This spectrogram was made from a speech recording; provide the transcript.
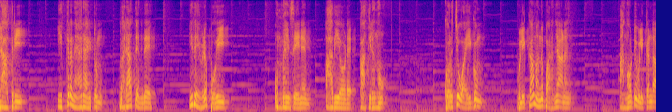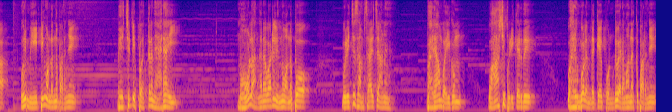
രാത്രി ഇത്ര നേരമായിട്ടും വരാത്ത എന്തേ ഇതെവിടെ പോയി? ഉമ്മയും സേനയും ആദിയോടെ കാത്തിരുന്നു. കുറച്ച് വൈകും വിളിക്കാമെന്ന് പറഞ്ഞാണ്. അങ്ങോട്ട് വിളിക്കണ്ട. ഒരു മീറ്റിംഗ് ഉണ്ടെന്ന് പറഞ്ഞ് വെച്ചിട്ട് ഇപ്പോൾ എത്ര നേരമായി മോൾ അംഗനവാടിയിൽ നിന്ന് വന്നപ്പോൾ വിളിച്ച് സംസാരിച്ചാണ്. വരാൻ വൈകും വാശി പിടിക്കരുത് വരുമ്പോൾ എന്തൊക്കെ കൊണ്ടുവരാമെന്നൊക്കെ പറഞ്ഞ്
